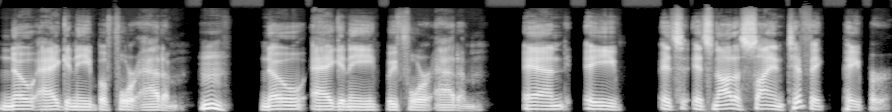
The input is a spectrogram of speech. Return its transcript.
"No Agony Before Adam." Hmm. No agony before Adam, and a it's it's not a scientific paper.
